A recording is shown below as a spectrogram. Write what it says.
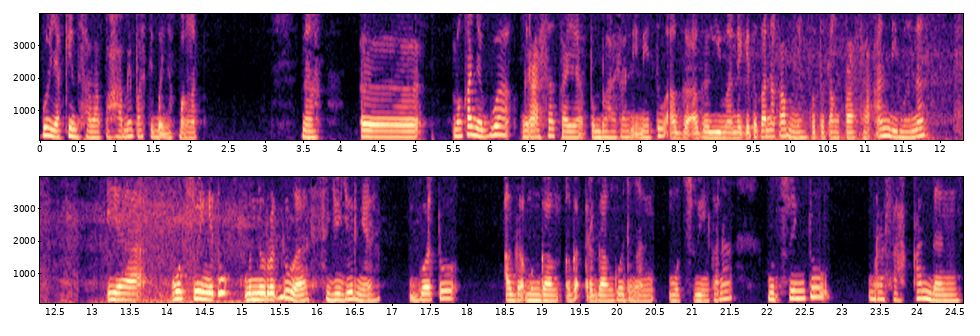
gue yakin salah pahamnya pasti banyak banget. Nah eh, makanya gue ngerasa kayak pembahasan ini tuh agak-agak gimana gitu karena kan menyangkut tentang perasaan di mana ya mood swing itu menurut gue sejujurnya gue tuh agak menggang agak terganggu dengan mood swing karena mood swing tuh meresahkan dan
